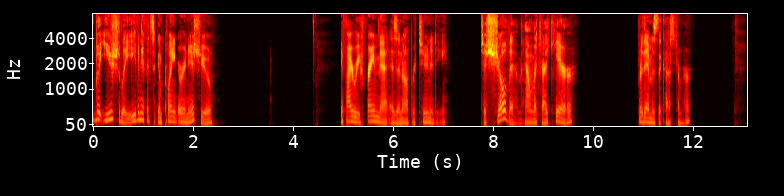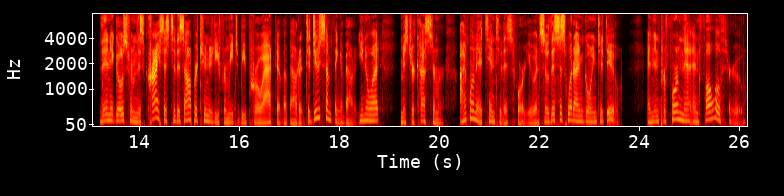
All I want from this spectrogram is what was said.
But usually, even if it's a complaint or an issue, if I reframe that as an opportunity to show them how much I care for them as the customer, then it goes from this crisis to this opportunity for me to be proactive about it, to do something about it. You know what, Mr. Customer, I want to attend to this for you. And so this is what I'm going to do. And then perform that and follow through.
